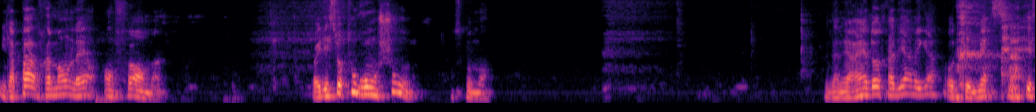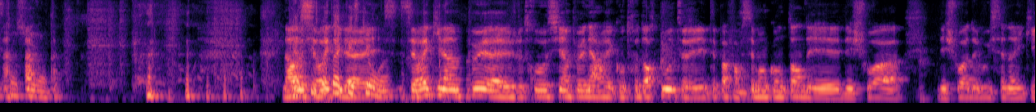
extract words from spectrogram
il n'a pas vraiment l'air en forme il est surtout ronchon en ce moment. Vous n'avez rien d'autre à dire, les gars? Ok, merci. Question suivante. non, c'est vrai qu'il a, un peu, euh, je le trouve aussi un peu énervé contre Dortmund. Il n'était pas forcément content des, choix, des choix de Luis Enrique.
